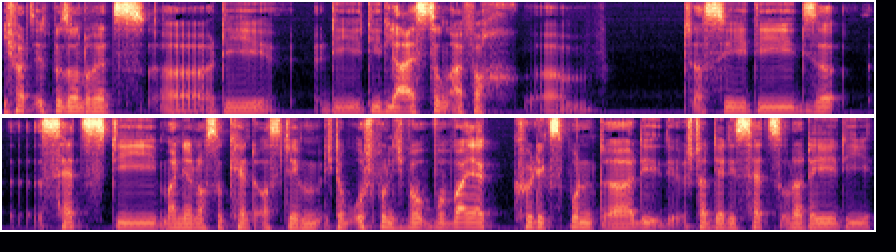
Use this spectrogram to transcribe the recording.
ich fand insbesondere jetzt äh, die, die, die Leistung einfach, äh, dass sie die, diese Sets, die man ja noch so kennt aus dem, ich glaube ursprünglich, wo, wo war ja Königsbund, äh, die, die stand ja die Sets oder die, die,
